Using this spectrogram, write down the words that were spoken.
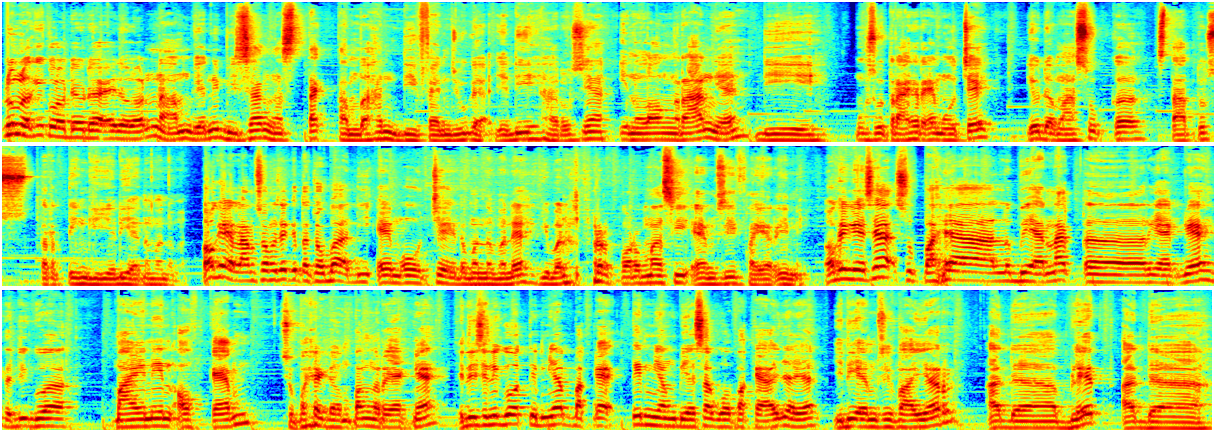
belum lagi kalau dia udah Eidolon 6, dia ini bisa nge-stack tambahan defense juga. Jadi harusnya in long run ya di musuh terakhir MOC dia udah masuk ke status tertinggi dia teman-teman. Oke langsung aja kita coba di MOC teman-teman ya gimana performa si MC Fire ini. Oke guys ya supaya lebih enak uh, react-nya tadi gue mainin off cam supaya gampang ngeriaknya. Jadi sini gue timnya pakai tim yang biasa gue pakai aja ya. Jadi MC Fire, ada Blade, ada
